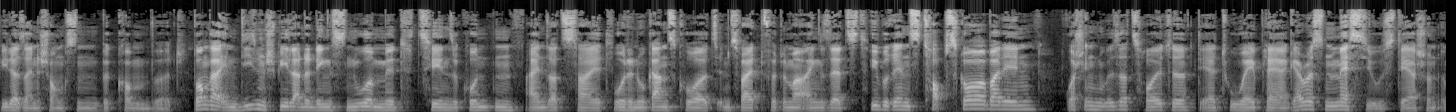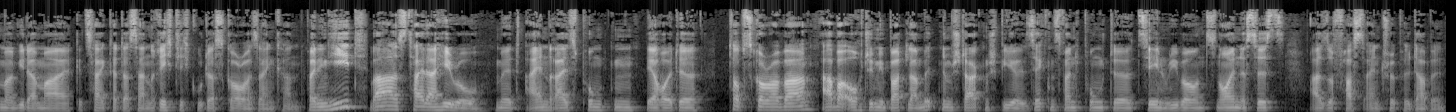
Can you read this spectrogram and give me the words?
wieder seine Chancen bekommen wird. Bonga in diesem Spiel allerdings nur mit 10 Sekunden Einsatzzeit, wurde nur ganz kurz im zweiten Viertel mal eingesetzt. Übrigens Topscorer bei den Washington Wizards heute der Two-Way-Player Garrison Matthews, der schon immer wieder mal gezeigt hat, dass er ein richtig guter Scorer sein kann. Bei den Heat war es Tyler Hero mit 31 Punkten, der heute Topscorer war, aber auch Jimmy Butler mit einem starken Spiel, 26 Punkte, 10 Rebounds, 9 Assists, also fast ein Triple-Double.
